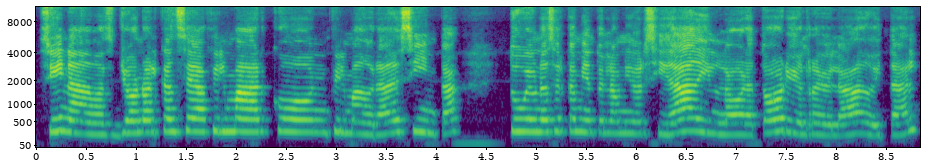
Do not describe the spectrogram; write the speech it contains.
Sí, nada más, yo no alcancé a filmar con filmadora de cinta, tuve un acercamiento en la universidad y en el laboratorio el revelado y tal,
